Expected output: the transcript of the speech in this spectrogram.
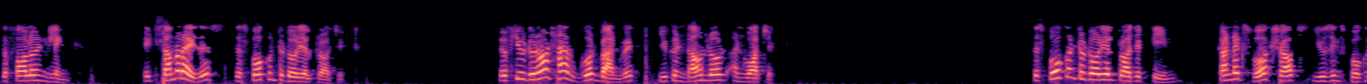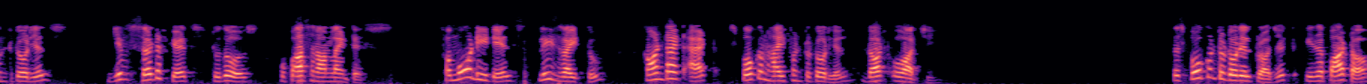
the following link. It summarizes the Spoken Tutorial project. If you do not have good bandwidth, you can download and watch it. The Spoken Tutorial project team conducts workshops using Spoken Tutorials, gives certificates to those who pass an online test. For more details, please write to contact at spoken-tutorial.org. The Spoken Tutorial project is a part of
